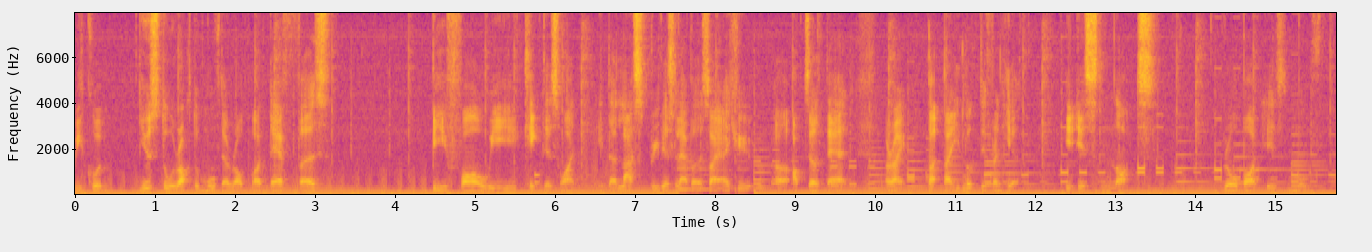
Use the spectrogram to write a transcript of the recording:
We could use two rock to move the robot there first before we kick this one in the last previous level. So I actually uh, observed that. Alright, but, but it looked different here. It is not robot is move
